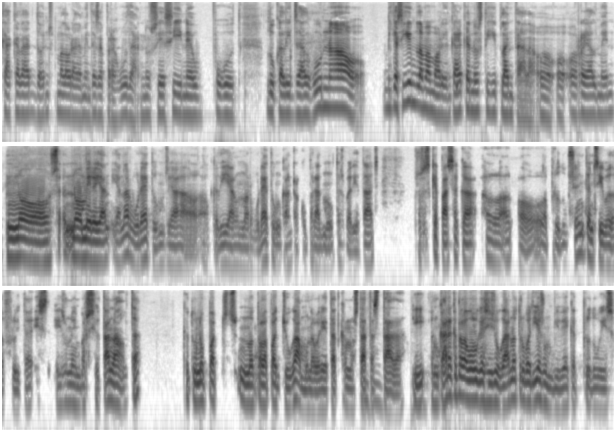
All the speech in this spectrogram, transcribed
que ha quedat, doncs, malauradament desapareguda. No sé si n'heu pogut localitzar alguna o que sigui amb la memòria, encara que no estigui plantada, o, o, o realment... No, no mira, hi ha, hi ha arborètums, hi ha, el que hi ha un arborètum que han recuperat moltes varietats, però saps què passa? Que el, el, la producció intensiva de fruita és, és una inversió tan alta que tu no, pots, no te la pots jugar amb una varietat que no està tastada. I encara que te la volguessis jugar, no trobaries un viver que et produís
